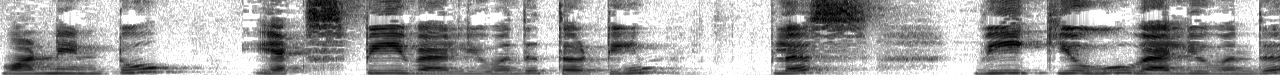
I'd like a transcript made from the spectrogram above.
one into XP value வந்து தேர்ட்டீன் ப்ளஸ் விக்யூ வேல்யூ வந்து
